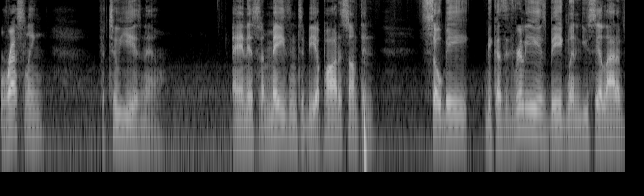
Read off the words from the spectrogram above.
wrestling for two years now. And it's amazing to be a part of something so big because it really is big when you see a lot of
